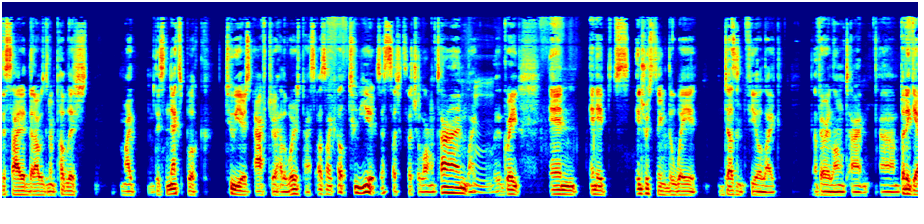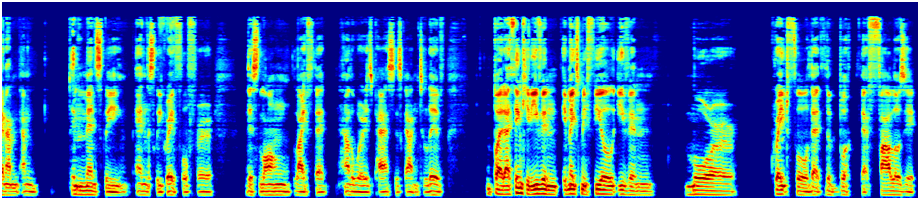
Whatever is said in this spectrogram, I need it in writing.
decided that I was going to publish my this next book two years after How the Word is Passed, I was like, oh, two years. That's such such a long time. Like Mhm. great. And and it's interesting the way it doesn't feel like a very long time. Um, but again, I'm I'm immensely, endlessly grateful for this long life that How the Word is Passed has gotten to live. But I think it even it makes me feel even more grateful that the book that follows it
